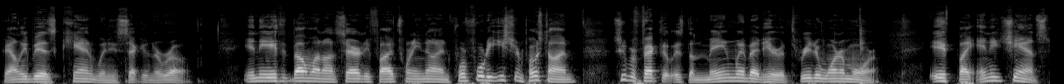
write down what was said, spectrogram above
Family Biz can win his second in a row. In the eighth at Belmont on Saturday, 529, 440 Eastern Post Time, Superfecto is the main win bet here at 3 to 1 or more. If by any chance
